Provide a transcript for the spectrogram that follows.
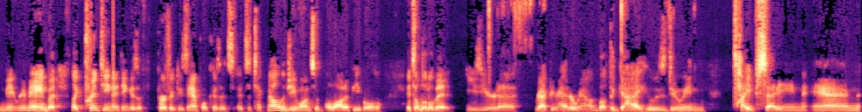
remain. But like printing, I think is a perfect example because it's it's a technology one. So a lot of people, it's a little bit easier to wrap your head around. But the guy who is doing typesetting and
